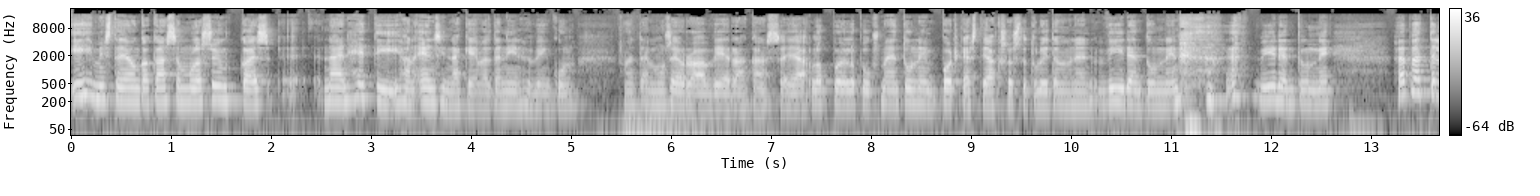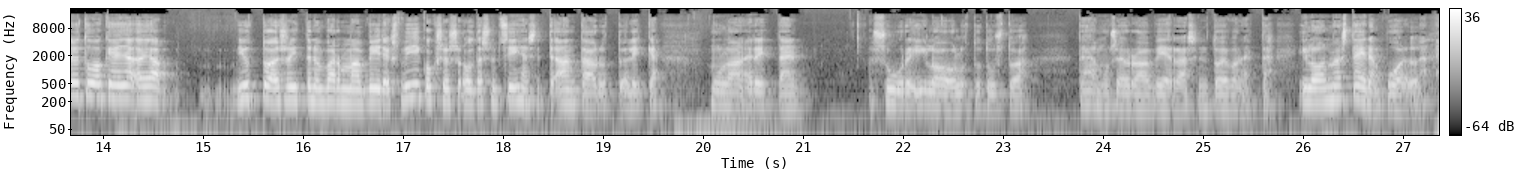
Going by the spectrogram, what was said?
ihmistä, jonka kanssa mulla synkkaisi näin heti ihan ensinnäkemältä niin hyvin kuin tämän mun seuraavan vieraan kanssa. Ja loppujen lopuksi meidän tunnin podcast-jaksosta tuli tämmöinen viiden tunnin, viiden tunnin höpöttelytuokio ja, ja juttua olisi riittänyt varmaan viideksi viikoksi, jos oltaisiin nyt siihen sitten antauduttu. Eli mulla on erittäin suuri ilo ollut tutustua tähän mun seuraavaan vieraaseen. Toivon, että ilo on myös teidän puolellanne.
